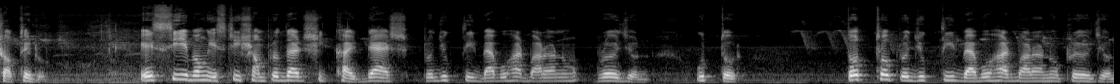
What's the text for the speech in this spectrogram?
সতেরো, এসসি এবং এসটি সম্প্রদায়ের শিক্ষায় ড্যাশ প্রযুক্তির ব্যবহার বাড়ানো প্রয়োজন। উত্তর, তথ্য প্রযুক্তির ব্যবহার বাড়ানো প্রয়োজন।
